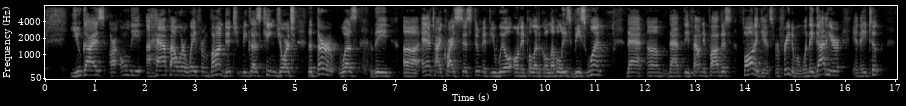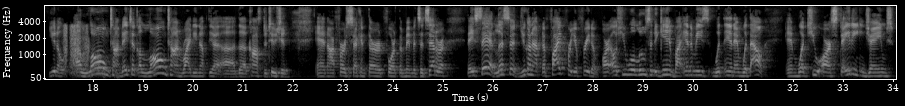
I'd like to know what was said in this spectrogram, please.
you guys are only a half hour away from bondage because King George III was the uh, antichrist system, if you will, on a political level, at least beast one that um, that the founding fathers fought against for freedom. And when they got here and they took you know, a long time. They took a long time writing up the uh, the Constitution and our first, second, third, fourth amendments, etc. They said, listen, you're going to have to fight for your freedom or else you will lose it again by enemies within and without. And what you are stating, James,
